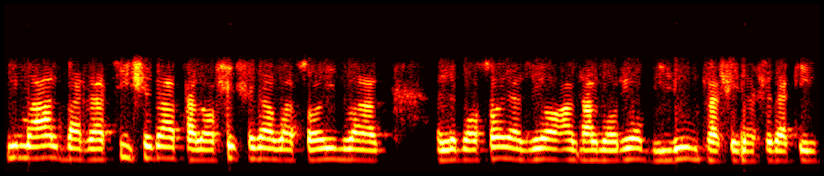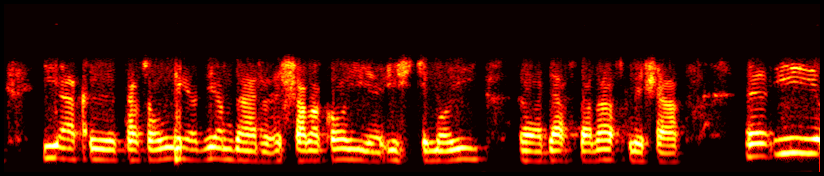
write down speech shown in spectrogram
این محل بررسی شده تلاشی شده وسایل و لباس های از یا از الماری ها بیرون کشیده شده که این یک تصاویری از هم در شبکه های اجتماعی دست به دست میشه این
